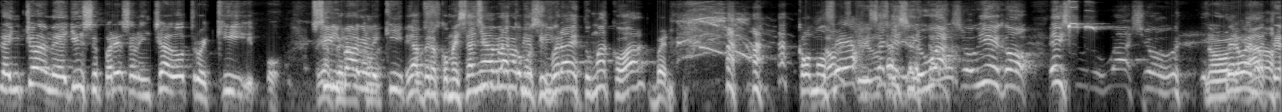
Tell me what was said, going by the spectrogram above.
la hinchada de Medellín se parece a la hinchada de otro equipo. Silvan el equipo. Oiga, pero Comesaña Silvan habla como si equipo. fuera de Tumaco, ¿ah? Bueno, como No, sea. es que no es uruguayo, viejo. Es No, Pero bueno, te-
